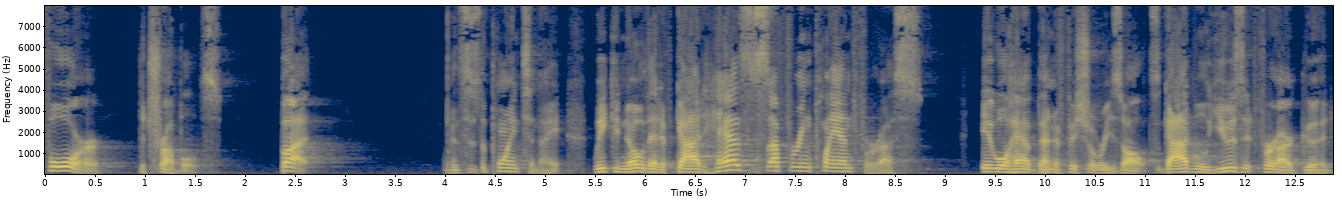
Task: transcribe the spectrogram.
for the troubles. But, this is the point tonight, we can know that if God has suffering planned for us, it will have beneficial results. God will use it for our good.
